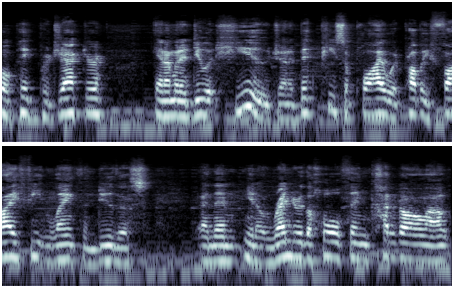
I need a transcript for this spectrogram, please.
opaque projector and I'm going to do it huge on a big piece of plywood probably five feet in length and do this and then you know render the whole thing cut it all out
